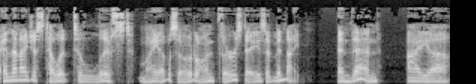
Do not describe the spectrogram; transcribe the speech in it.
and then I just tell it to list my episode on Thursdays at midnight. And then I uh,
